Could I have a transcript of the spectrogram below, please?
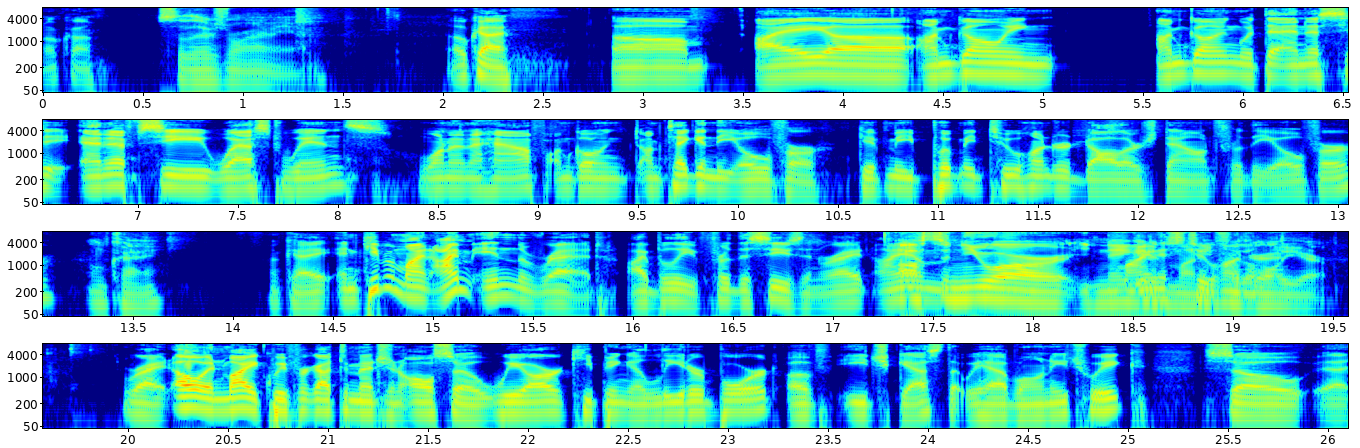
Okay. So there's where I am. Okay. Um, I uh, I'm going. I'm going with the NFC NFC West wins one and a half. I'm going. I'm taking the over. Give me put me two hundred dollars down for the over. Okay. Okay, and keep in mind I'm in the red. I believe for the season, right? I am Austin, you are negative minus money for the whole year. Right. Oh, and Mike, we forgot to mention also we are keeping a leaderboard of each guest that we have on each week. So uh,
